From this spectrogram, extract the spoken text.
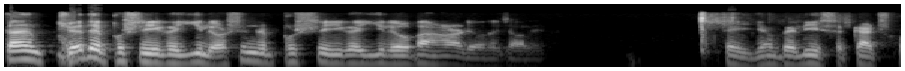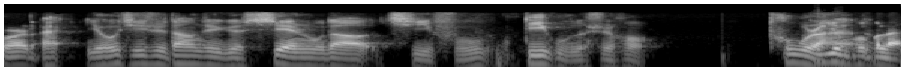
但绝对不是一个一流，甚至不是一个一流半二流的教练，这已经被历史盖戳了。哎，尤其是当这个陷入到起伏低谷的时候，突然应付不来，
